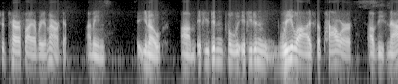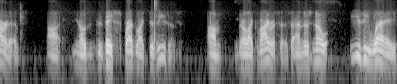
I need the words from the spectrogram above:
should terrify every American. I mean, you know, um, if you didn't believe, if you didn't realize the power of these narratives, uh, you know, they spread like diseases. Um, they're like viruses, and there's no easy way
